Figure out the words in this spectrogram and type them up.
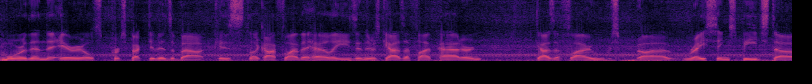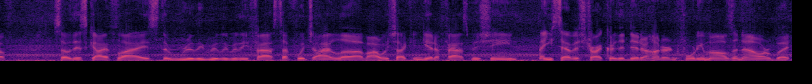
more than the aerial's perspective is about. Because like I fly the helis and there's guys that fly pattern, guys that fly uh, racing speed stuff so this guy flies the really, really, really fast stuff, which I love. I wish I can get a fast machine. I used to have a Stryker that did 140 miles an hour, but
